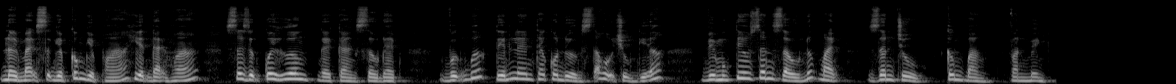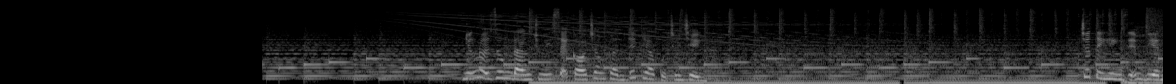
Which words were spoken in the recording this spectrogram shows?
đẩy mạnh sự nghiệp công nghiệp hóa, hiện đại hóa, xây dựng quê hương ngày càng giàu đẹp, vững bước tiến lên theo con đường xã hội chủ nghĩa, vì mục tiêu dân giàu nước mạnh, dân chủ, công bằng, văn minh. Những nội dung đáng chú ý sẽ có trong phần tiếp theo của chương trình. Trước tình hình diễn biến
